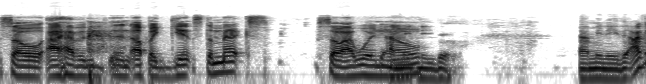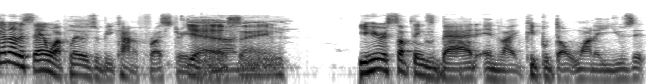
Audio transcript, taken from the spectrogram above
so I haven't been up against the mechs, so I wouldn't Yeah, know. me neither. I mean, either I can understand why players would be kind of frustrated. you know Yeah, I mean? same. you hear something's bad and like people don't want to use it.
